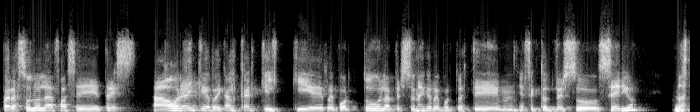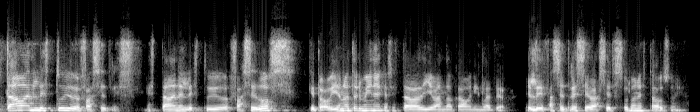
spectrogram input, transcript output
para solo la fase 3. Ahora hay que recalcar que el que reportó, la persona que reportó este mm, efecto adverso serio, no estaba en el estudio de fase 3, estaba en el estudio de fase 2, que todavía no termina, que se estaba llevando a cabo en Inglaterra. El de fase 3 se va a hacer solo en Estados Unidos.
